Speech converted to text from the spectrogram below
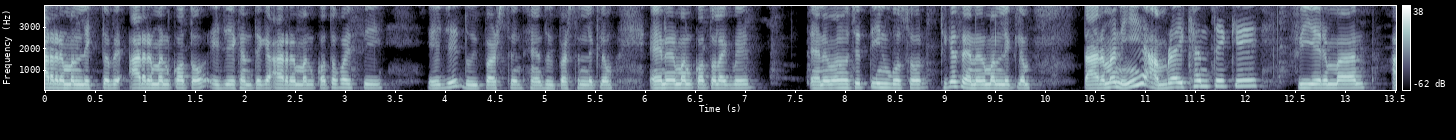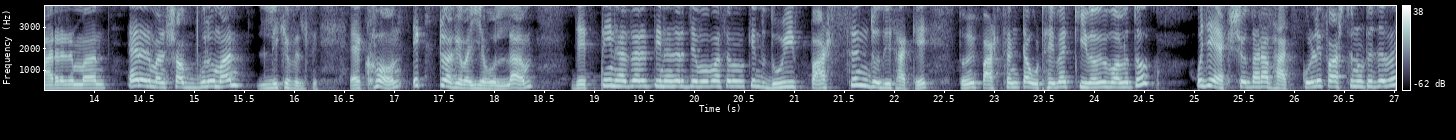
আর এর মান লিখতে হবে। আর এর মান কত? এই যে এখান থেকে আর এর মান কত পাইছি? এই যে দুই পার্সেন্ট হ্যাঁ দুই পার্সেন্ট লিখলাম। এন এর মান কত লাগবে? এন এর মান হচ্ছে তিন বছর। ঠিক আছে? এন এর মান লিখলাম। তার মানে আমরা এখান থেকে ফি এর মান আর এর মান, এন এর মান সবগুলো মান লিখে ফেলছি। এখন একটু আগে ভাইয়া বললাম যে তিন হাজারের তিন হাজার যেভাবে আছে কিন্তু দুই পার্সেন্ট যদি থাকে, তুমি পার্সেন্টটা উঠাইবা কীভাবে বলো তো ওই যে একশো দ্বারা ভাগ করলে পার্সেন্ট উঠে যাবে,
